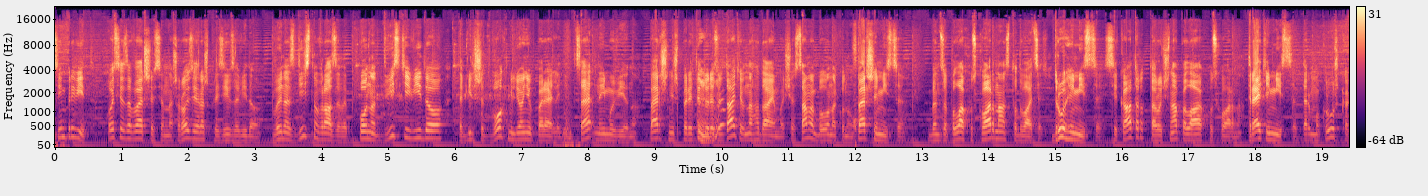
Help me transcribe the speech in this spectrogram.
Всім привіт! Ось і завершився наш розіграш призів за відео. Ви нас дійсно вразили понад 200 відео та більше 2 мільйонів переглядів. Це неймовірно. Перш ніж перейти до результатів, нагадаємо, що саме було на кону. Перше місце. Бензопила Husqvarna 120. Друге місце сікатор та ручна пила Husqvarna. Третє місце термокружка,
